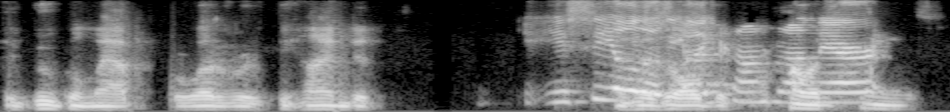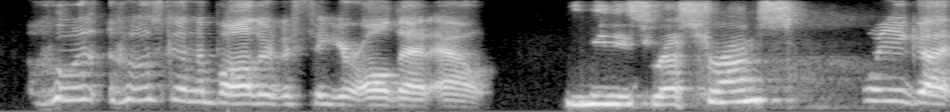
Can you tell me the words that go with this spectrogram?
the Google map or whatever is behind it. You see all those all the icons on there? things. Who, who's going to bother to figure all that out? You mean these restaurants? Well, you got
